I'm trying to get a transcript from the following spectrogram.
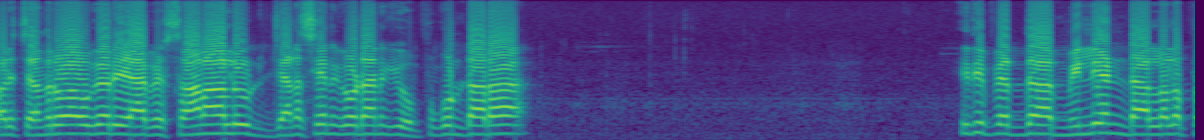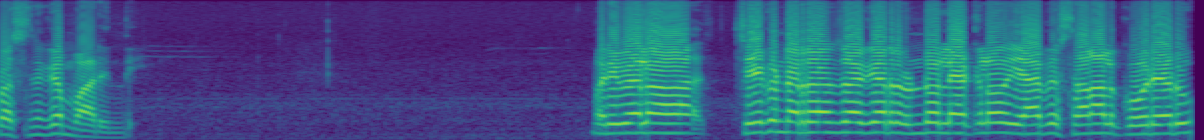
మరి చంద్రబాబు గారు యాభై స్థానాలు జనసేనకి ఇవ్వడానికి ఒప్పుకుంటారా? ఇది పెద్ద మిలియన్ డాలర్ల ప్రశ్నగా మారింది. మరి ఈవేళ చేకొండ అర్రాజా గారు రెండో లేఖలో యాభై స్థానాలు కోరారు.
